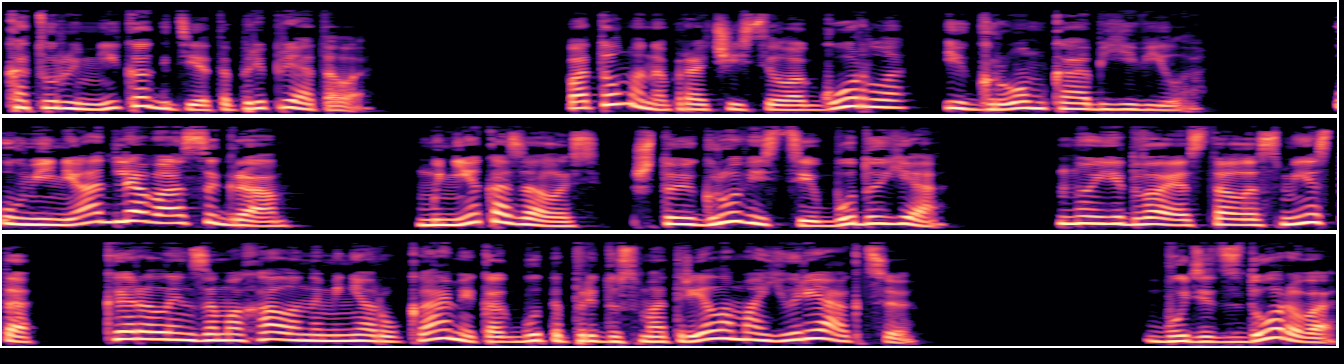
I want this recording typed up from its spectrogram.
который Мика где-то припрятала. Потом она прочистила горло и громко объявила. «У меня для вас игра». Мне казалось, что игру вести буду я. Но едва я стала с места, Кэролайн замахала на меня руками, как будто предусмотрела мою реакцию. «Будет здорово,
